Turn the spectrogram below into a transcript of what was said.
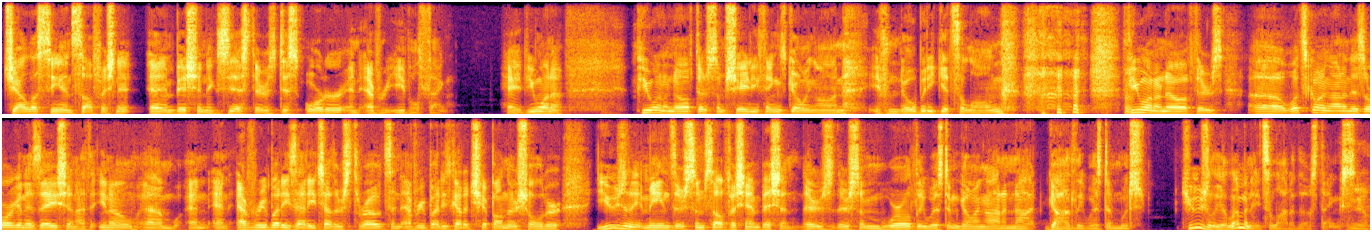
jealousy and selfish ambition exist, there is disorder in every evil thing. Hey, if you want to. If you want to know if there's some shady things going on, if nobody gets along, if you want to know if there's uh, what's going on in this organization, I th- you know, um, and and everybody's at each other's throats and everybody's got a chip on their shoulder. Usually, it means there's some selfish ambition. There's there's some worldly wisdom going on and not godly wisdom, which usually eliminates a lot of those things. Yeah.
